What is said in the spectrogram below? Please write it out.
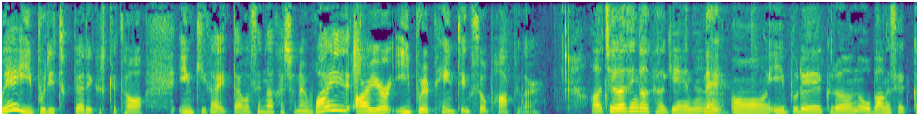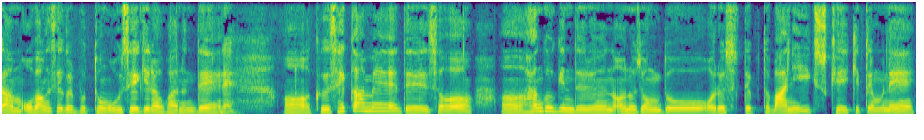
왜 이불이 특별히 그렇게 더 인기가 있다고 생각하시나요? Why are your 이불 paintings so popular? 어, 제가 생각하기에는 네. 어, 이불의 그런 오방색감, 오방색을 보통 오색이라고 하는데 네. 어, 그 색감에 대해서 어, 한국인들은 어느 정도 어렸을 때부터 많이 익숙해 있기 때문에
